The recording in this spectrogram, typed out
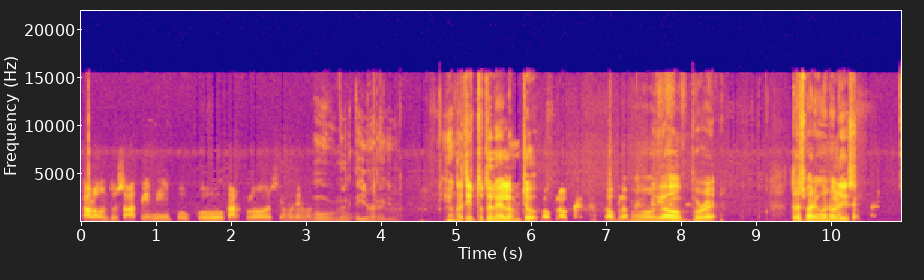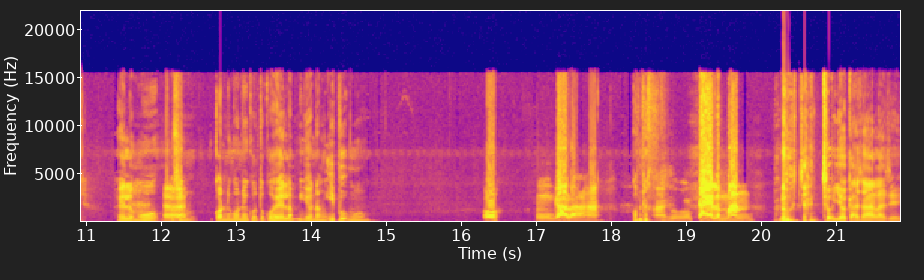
kalau untuk saat ini Bogo, Carglass yang model-model Oh, ngerti ya lagi. Yang ngerti dodol helm, Cuk. goblok goblok Oh, ya bre. Terus mari ngono, Lis. Helmmu Eh? sing kon ngono iku tuku helm ya nang ibumu. oh enggak lah Kon nang aku kaeleman Loh, jancuk ya gak salah sih.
